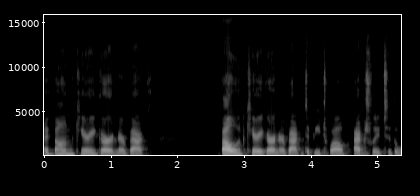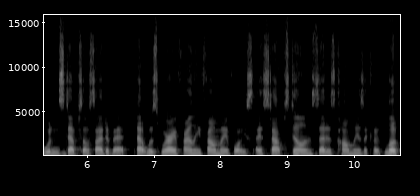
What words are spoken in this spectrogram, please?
I found Carrie Gardner back followed Carrie Gardner back to P12, actually to the wooden steps outside of it. That was where I finally found my voice. I stopped still and said as calmly as I could, Look,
